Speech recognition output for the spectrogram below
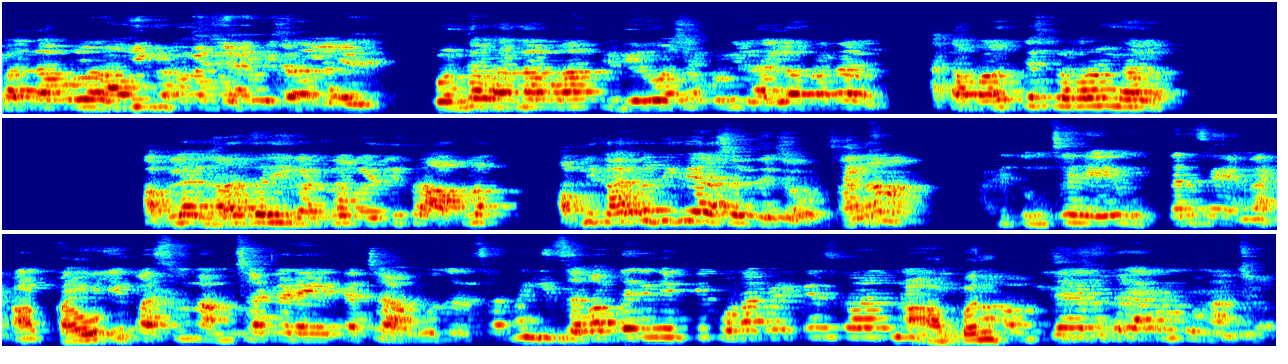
बदलापूरला. कोणत्या बदलापुरात ते दीड वर्षापूर्वी झालेलं प्रकरण? आता परत तेच प्रकरण झालं. आपल्या घरात जर ही घटना घडली तर आपलं आपली काय प्रतिक्रिया असेल त्याच्यावर? सांगा ना. तुमचं हे उत्तर जे आहे ना की पहिलीपासून आमच्याकडे त्याच्या अगोदरचा मग ही जबाबदारी नेमकी कोणाकडे तेच कळत नाही? आपण- विचारायचं तरी आपण कोणाला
